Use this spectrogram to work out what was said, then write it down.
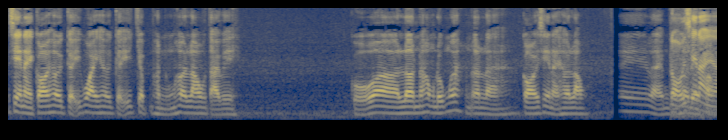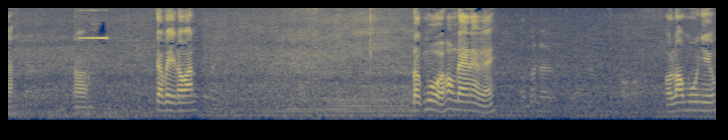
Xe này coi hơi kỹ quay hơi kỹ chụp hình cũng hơi lâu tại vì của ờ, lên nó không đúng á nên là coi xe này hơi lâu. Là em đổi xe này à, à cà việc đâu anh? Đợt mua ở Honda nào vậy? Hồi lâu mua nhiêu?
